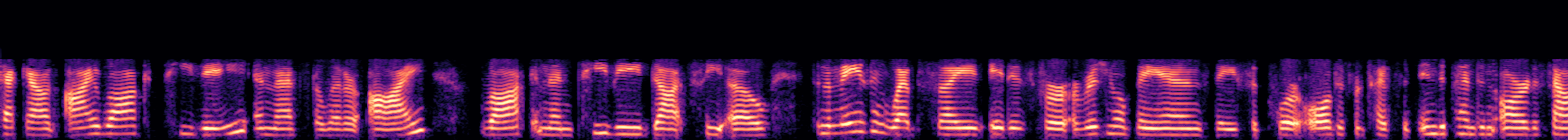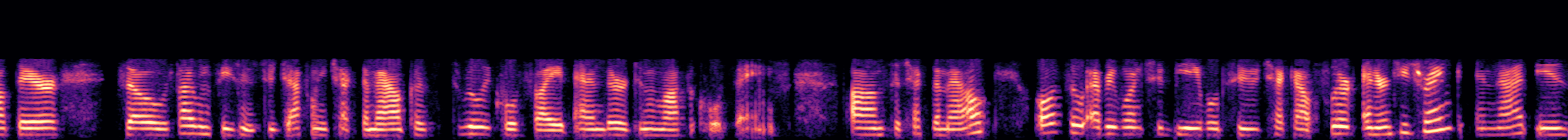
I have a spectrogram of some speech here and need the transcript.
check out iRock TV, and that's the letter I, rock, and then TV.co. It's an amazing website. It is for original bands. They support all different types of independent artists out there. So Silent Seasons should definitely check them out because it's a really cool site and they're doing lots of cool things. Um, so check them out. Also, everyone should be able to check out Flirt Energy Drink, and that is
